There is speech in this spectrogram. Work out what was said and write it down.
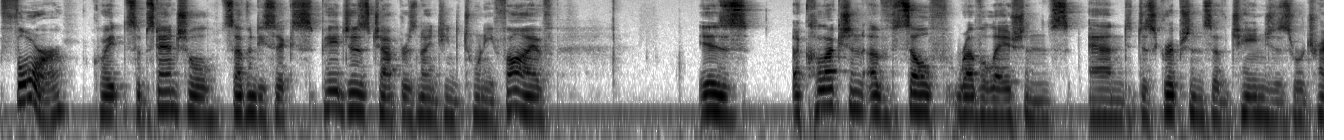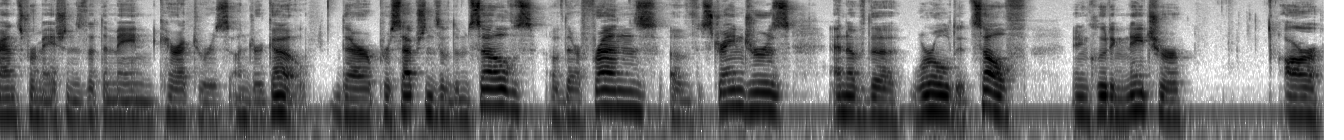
4, quite substantial, 76 pages, chapters 19 to 25, is a collection of self revelations and descriptions of changes or transformations that the main characters undergo. Their perceptions of themselves, of their friends, of strangers, and of the world itself, including nature, are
